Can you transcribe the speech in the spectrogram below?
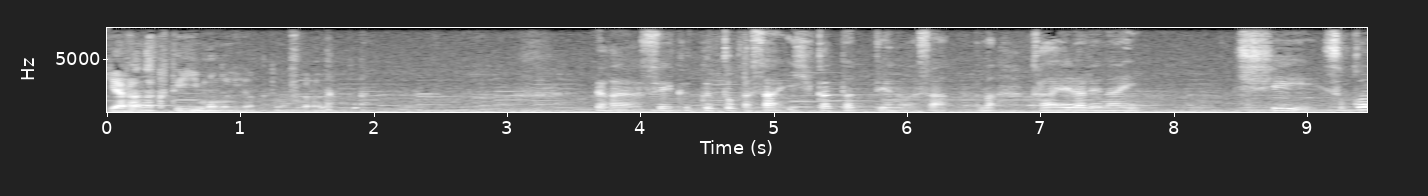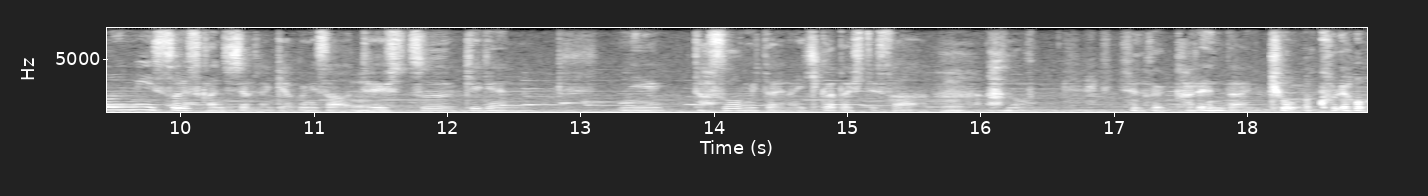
やらなくていいものになってますからね。だから性格とかさ生き方っていうのはさ、まあ、変えられないしそこにストレス感じちゃうじゃん。逆にさ、うん。提出期限に出そうみたいな生き方してさあの カレンダーに今日はこれを持っ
